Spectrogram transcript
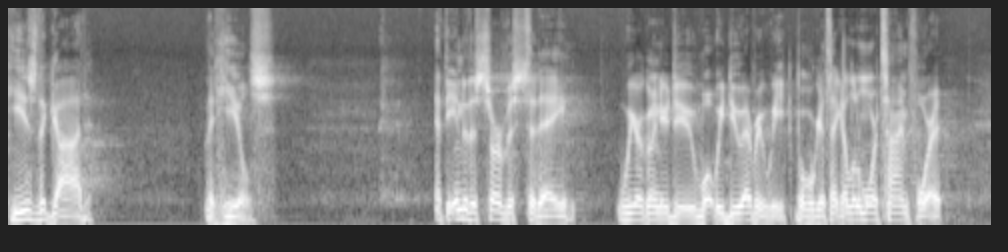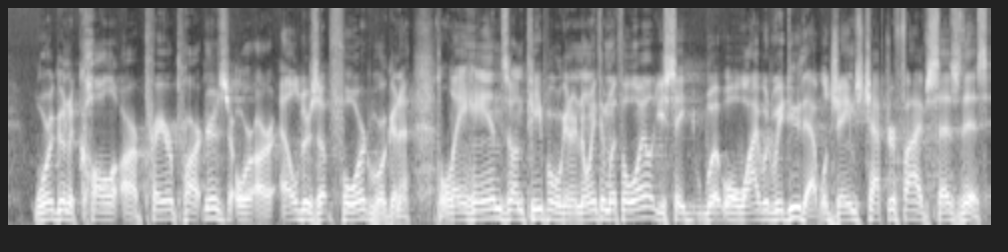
He is the God that heals. At the end of the service today, we are going to do what we do every week, but we're going to take a little more time for it. We're going to call our prayer partners or our elders up forward. We're going to lay hands on people. We're going to anoint them with oil. You say, well, why would we do that? Well, James chapter 5 says this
